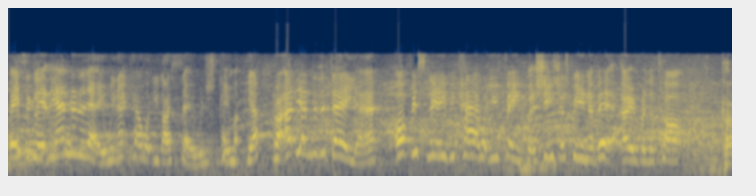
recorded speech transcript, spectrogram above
Basically, at the end of the day, we don't care what you guys say. We just came up here. But at the end of the day, yeah, obviously we care what you think, but she's just being a bit over the top. Can,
